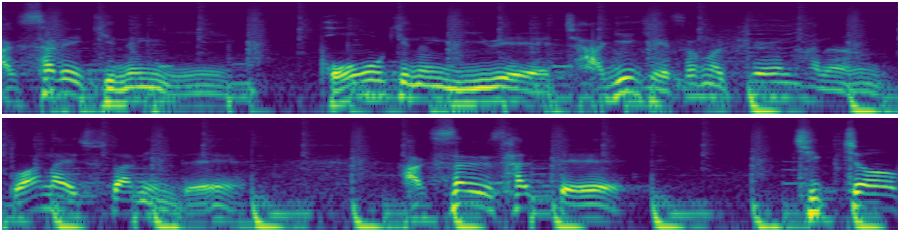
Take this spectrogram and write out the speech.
악세사리 기능이 보호 기능 이외에 자기 개성을 표현하는 또 하나의 수단인데 악세사리를 살때 직접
